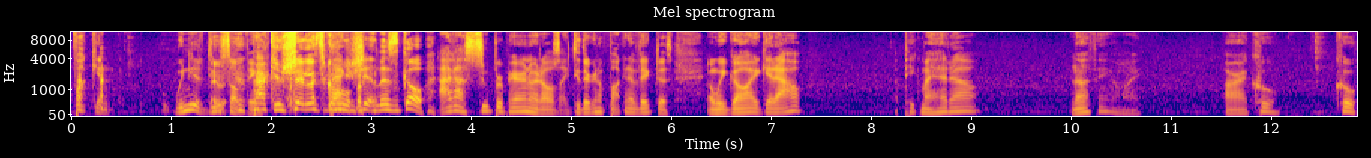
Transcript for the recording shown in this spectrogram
fucking, we need to do something. Pack your shit. Let's go. Pack your shit. Let's go. I got super paranoid. I was like, dude, they're gonna fucking evict us. And we go. I get out. I peek my head out. Nothing. I'm like, all right, cool, cool.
